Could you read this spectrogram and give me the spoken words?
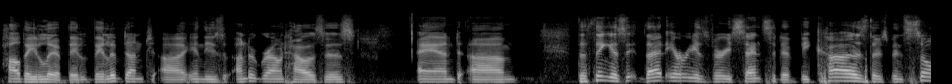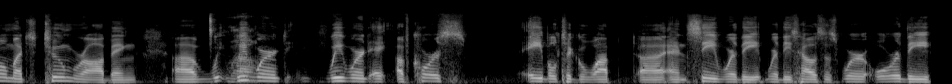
how they lived. They they lived uh, in these underground houses, and um, the thing is that area is very sensitive because there's been so much tomb robbing. Uh, we, we weren't we weren't of course able to go up uh, and see where the where these houses were or the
